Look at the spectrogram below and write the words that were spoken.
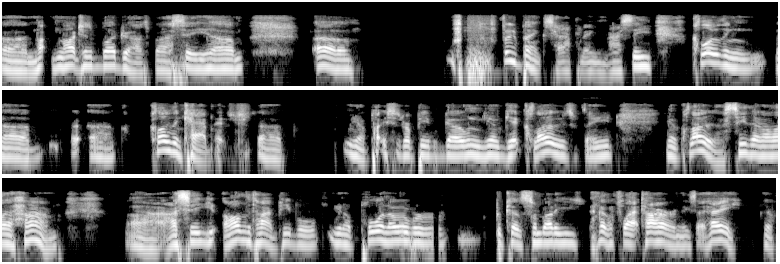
uh, not not just blood drives, but I see um, uh, food banks happening. I see clothing uh, uh, clothing cabinets. You know, places where people go and you know get clothes if they need you know clothes. I see that all the time. Uh, I see all the time people, you know, pulling over because somebody has a flat tire and they say, "Hey, you know,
